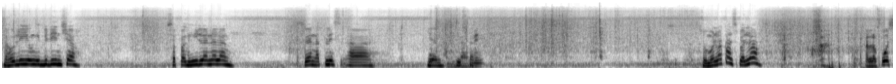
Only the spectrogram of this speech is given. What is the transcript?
Nahuli yung ebidensya. Sa paghila na lang. So yan, at least, ah, yan, kita. So malakas pala. Kalapos.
